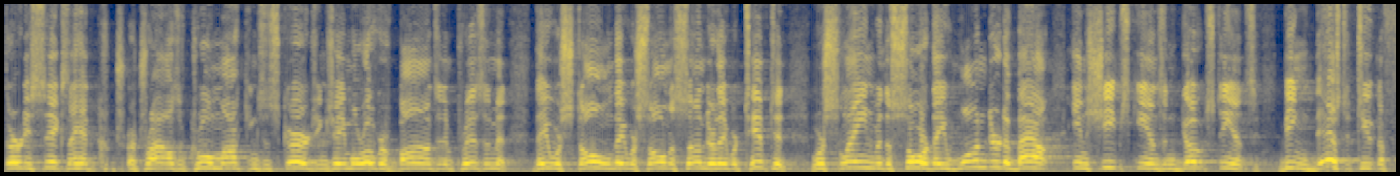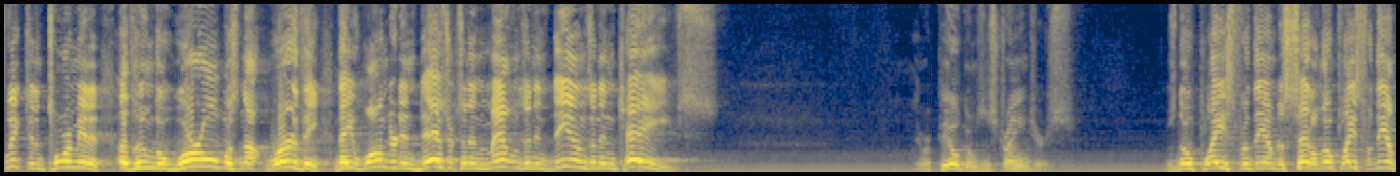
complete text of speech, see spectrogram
36, they had uh, trials of cruel mockings and scourgings, yea, moreover of bonds and imprisonment. They were stoned, they were sawn asunder, they were tempted, were slain with the sword. They wandered about in sheepskins and goatskins, being destitute and afflicted and tormented, of whom the world was not worthy. They wandered in deserts and in mountains and in dens and in caves. They were pilgrims and strangers. There was no place for them to settle, no place for them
